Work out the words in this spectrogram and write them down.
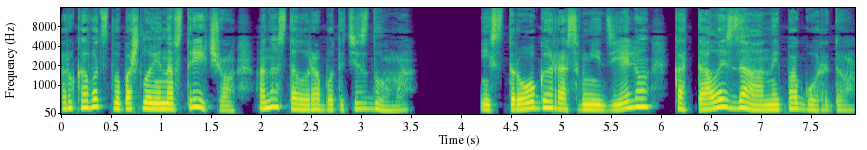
Руководство пошло ей навстречу, она стала работать из дома и строго раз в неделю каталась за Анной по городу.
